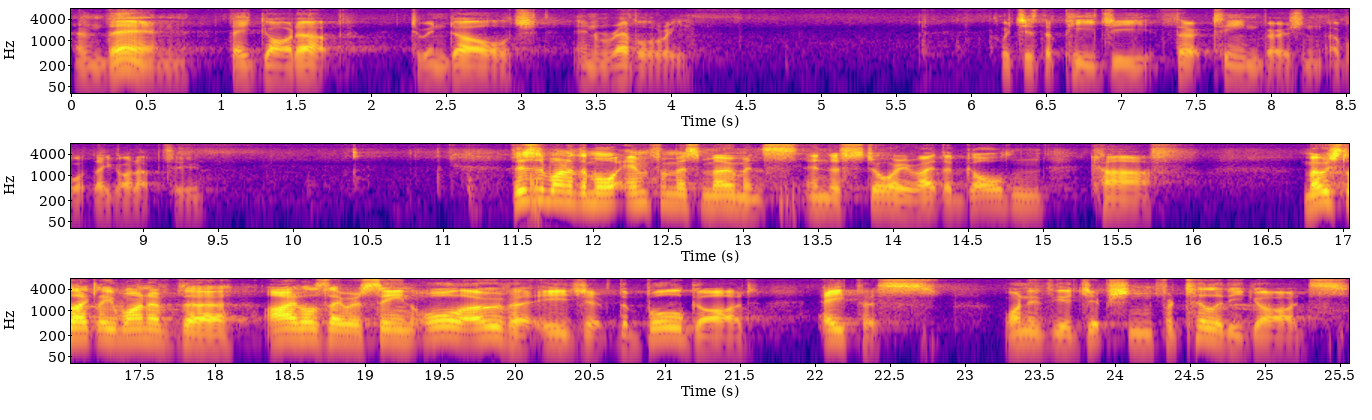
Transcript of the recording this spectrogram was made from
And then they got up to indulge in revelry, which is the PG 13 version of what they got up to. This is one of the more infamous moments in the story, right? The golden calf. Most likely one of the idols they were seeing all over Egypt, the bull god, Apis, one of the Egyptian fertility gods.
